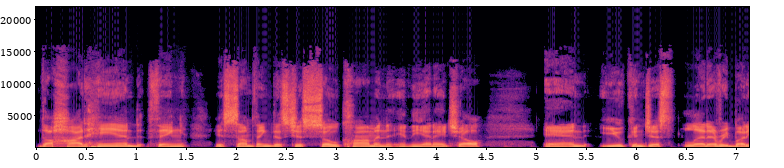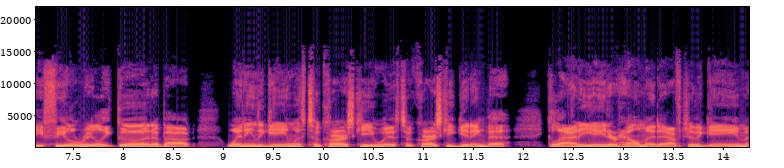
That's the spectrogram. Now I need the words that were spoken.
the hot hand thing is something that's just so common in the NHL. And you can just let everybody feel really good about winning the game with Tokarski, with Tokarski getting the gladiator helmet after the game,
